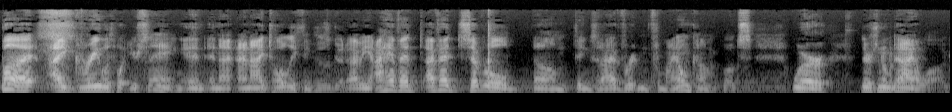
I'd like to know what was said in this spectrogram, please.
But I agree with what you're saying, and, and I and I totally think this is good. I mean, I have had I've had several um, things that I've written for my own comic books where there's no dialogue,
